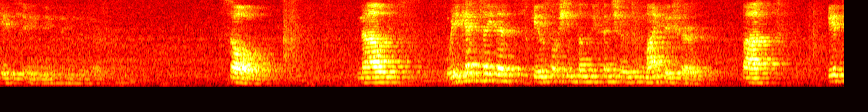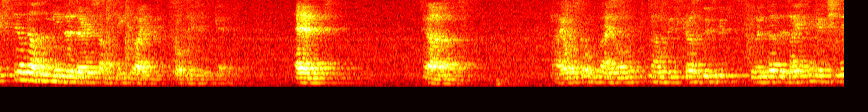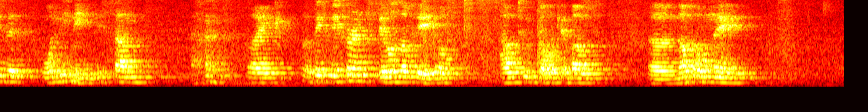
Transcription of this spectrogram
kids in, in, in the performance. So now we can say that skills of chimpanzees and children might differ, but it still doesn't mean that there is something like cognitive. And uh, I also I now discuss this with Linda that I think actually that what we need is some like a bit different philosophy of how to talk about uh, not only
